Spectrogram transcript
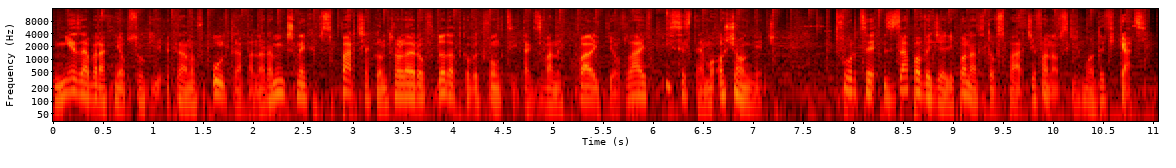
nie zabraknie obsługi ekranów ultrapanoramicznych, wsparcia kontrolerów, dodatkowych funkcji tzw. Quality of Life i systemu osiągnięć. Twórcy zapowiedzieli ponadto wsparcie fanowskich modyfikacji.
